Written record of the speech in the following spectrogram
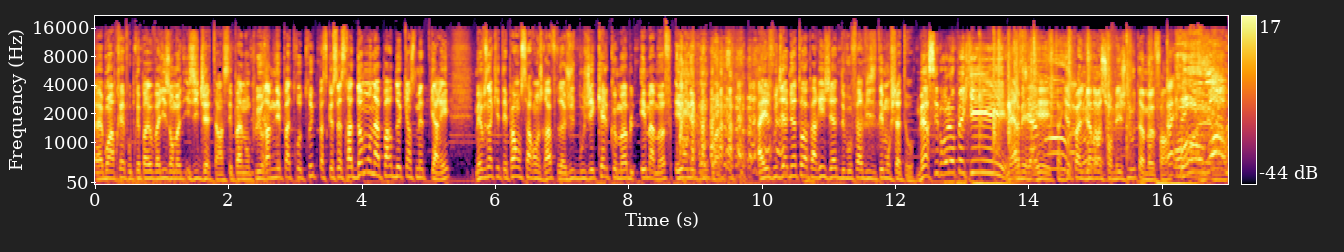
Euh, bon, après, il faut préparer vos valises en mode EasyJet. Hein. C'est pas non plus ramenez pas trop de trucs parce que ce sera dans mon appart de 15 mètres carrés. Mais vous inquiétez pas, on s'arrangera. Faudra juste bouger quelques meubles et ma meuf et on est bon, quoi. Allez, je vous dis à bientôt à Paris. J'ai hâte de vous faire visiter mon château. Merci Bruno Pecky. Merci Ah, mais, à vous. T'inquiète pas, elle viendra sur mes genoux, ta meuf. Hein. Ouais. Oh, wow,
